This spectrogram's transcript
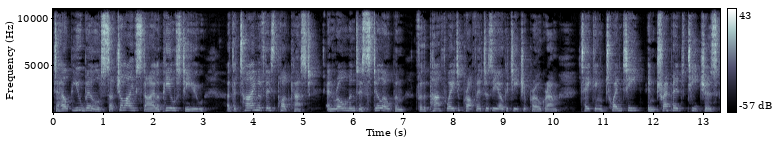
to help you build such a lifestyle appeals to you, at the time of this podcast, enrollment is still open for the Pathway to Profit as a Yoga Teacher program, taking 20 intrepid teachers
